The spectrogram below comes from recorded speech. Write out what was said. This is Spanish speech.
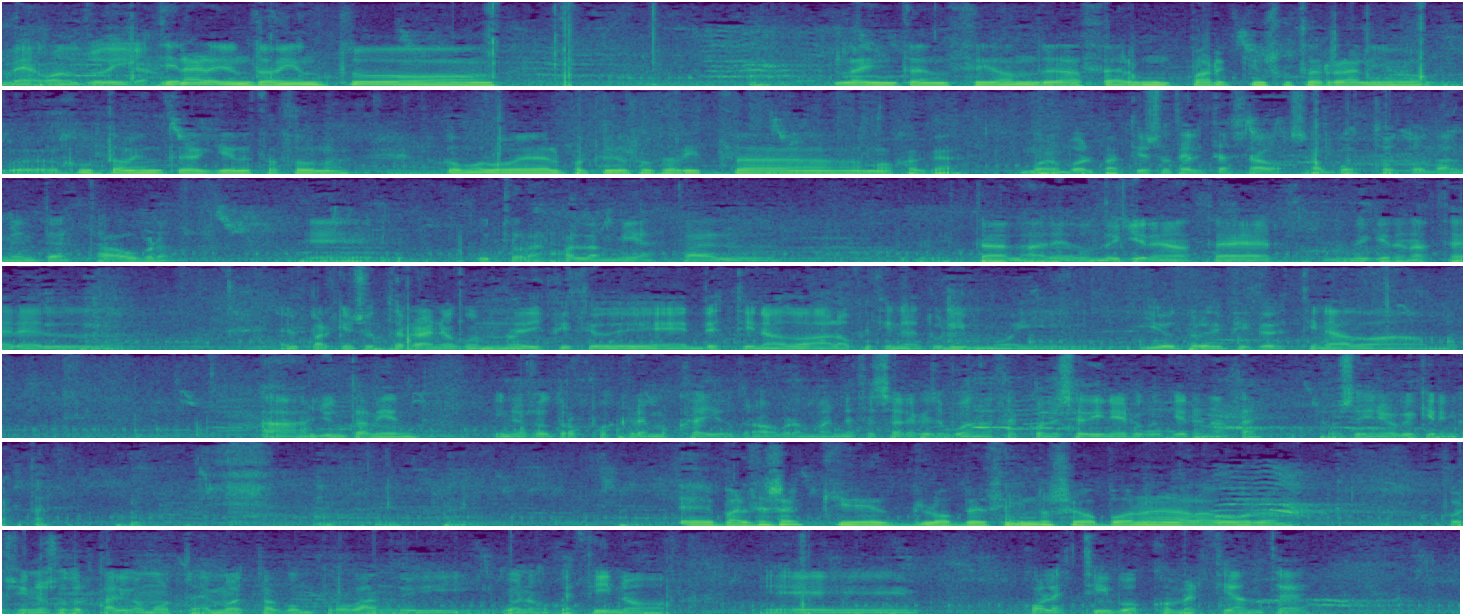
Venga, cuando tú digas. ¿Tiene el ayuntamiento la intención de hacer un parking subterráneo eh, justamente aquí en esta zona? ¿Cómo lo ve el Partido Socialista Mojaca? Bueno, pues el Partido Socialista se ha, se ha opuesto totalmente a esta obra. Eh, justo a las espaldas mías está el, está el área donde quieren hacer, donde quieren hacer el, el parking subterráneo con un edificio de- destinado a la oficina de turismo y, y otro edificio destinado a, a ayuntamiento. Y nosotros pues creemos que hay otras obras más necesarias que se pueden hacer con ese dinero que quieren hacer, con ese dinero que quieren gastar. Eh, parece ser que los vecinos se oponen a la obra. Pues sí, nosotros tal y como hemos estado comprobando y bueno, vecinos, eh, colectivos, comerciantes,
